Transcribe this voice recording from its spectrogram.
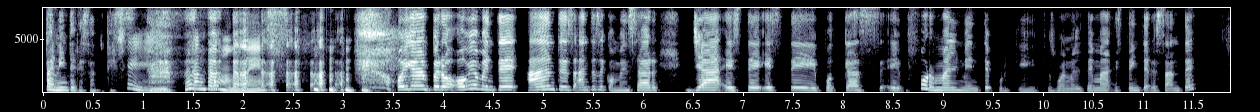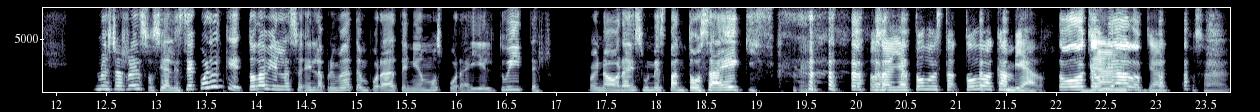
Tan interesantes. sí, tan comunes. Oigan, pero obviamente antes, antes de comenzar ya este, este podcast eh, formalmente, porque pues bueno, el tema está interesante, nuestras redes sociales. ¿Se acuerdan que todavía en la, en la primera temporada teníamos por ahí el Twitter? Bueno, ahora es una espantosa X. Sí. O sea, ya todo está, todo ha cambiado. Todo ha Ya- cambiado. Ya, o sea,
